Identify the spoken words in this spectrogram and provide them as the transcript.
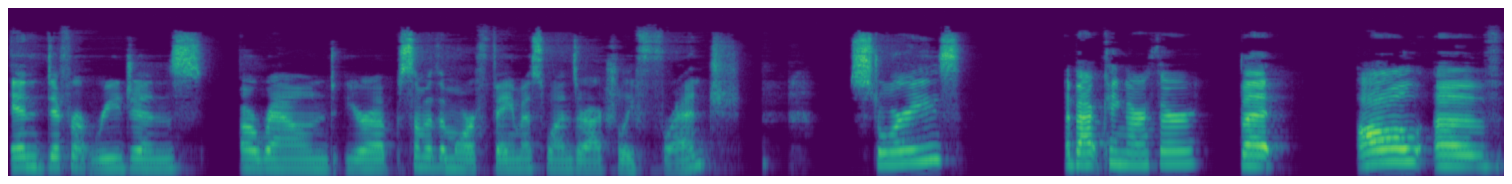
in different regions around Europe. Some of the more famous ones are actually French stories about King Arthur, but all of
